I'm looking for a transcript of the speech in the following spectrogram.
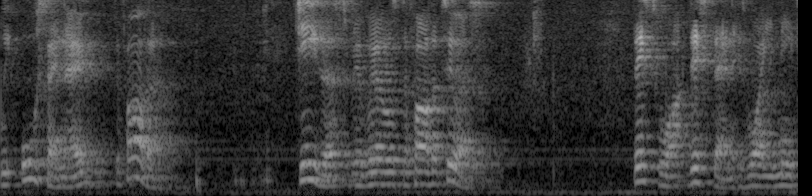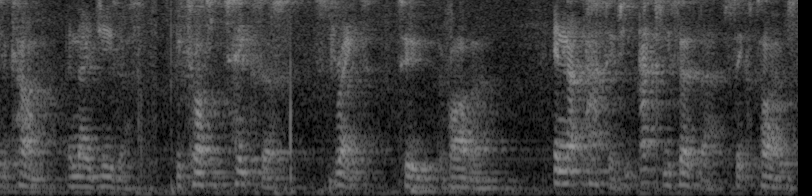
we also know the Father. Jesus reveals the Father to us. This, what, this then is why you need to come and know Jesus, because he takes us straight to the Father. In that passage, he actually says that six times.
